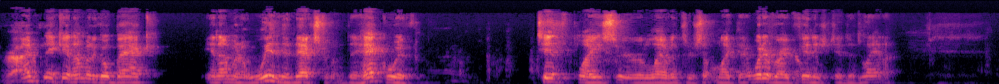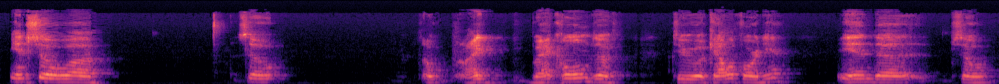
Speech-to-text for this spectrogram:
Right. I'm thinking I'm going to go back and I'm going to win the next one. The heck with 10th place or 11th or something like that, whatever I finished in Atlanta. And so, uh, so, so I back home to to uh, California, and uh, so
